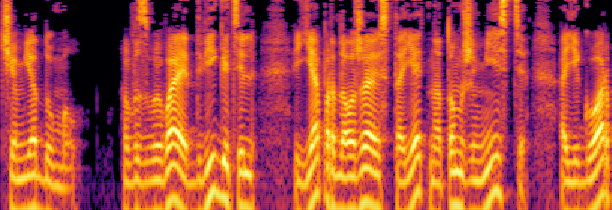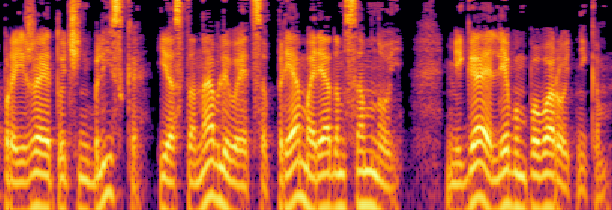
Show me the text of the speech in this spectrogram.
чем я думал. Взвывает двигатель, я продолжаю стоять на том же месте, а Ягуар проезжает очень близко и останавливается прямо рядом со мной, мигая левым поворотником.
